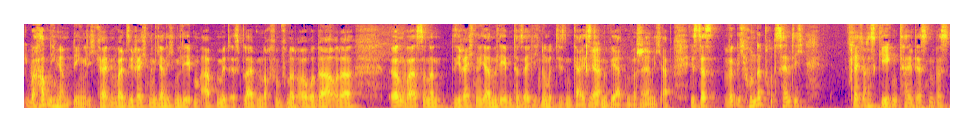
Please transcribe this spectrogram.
überhaupt nicht mehr um Dinglichkeiten, weil Sie rechnen ja nicht ein Leben ab mit, es bleiben noch 500 Euro da oder irgendwas, sondern Sie rechnen ja ein Leben tatsächlich nur mit diesen geistigen ja. Werten wahrscheinlich ja. ab. Ist das wirklich hundertprozentig vielleicht auch das Gegenteil dessen, was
